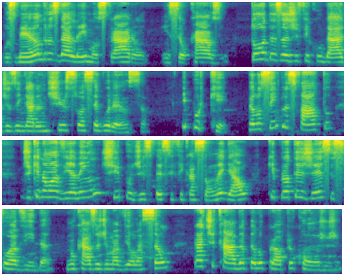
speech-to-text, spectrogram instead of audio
Os meandros da lei mostraram, em seu caso, todas as dificuldades em garantir sua segurança. E por quê? Pelo simples fato de que não havia nenhum tipo de especificação legal que protegesse sua vida, no caso de uma violação praticada pelo próprio cônjuge.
